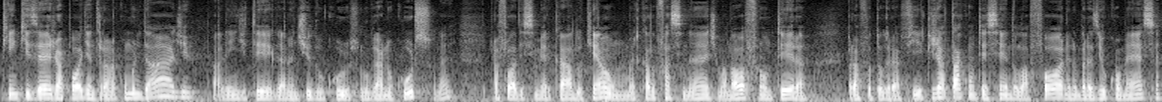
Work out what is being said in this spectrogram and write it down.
Quem quiser já pode entrar na comunidade, além de ter garantido o curso, lugar no curso, né, para falar desse mercado que é um mercado fascinante, uma nova fronteira para a fotografia que já está acontecendo lá fora, no Brasil começa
